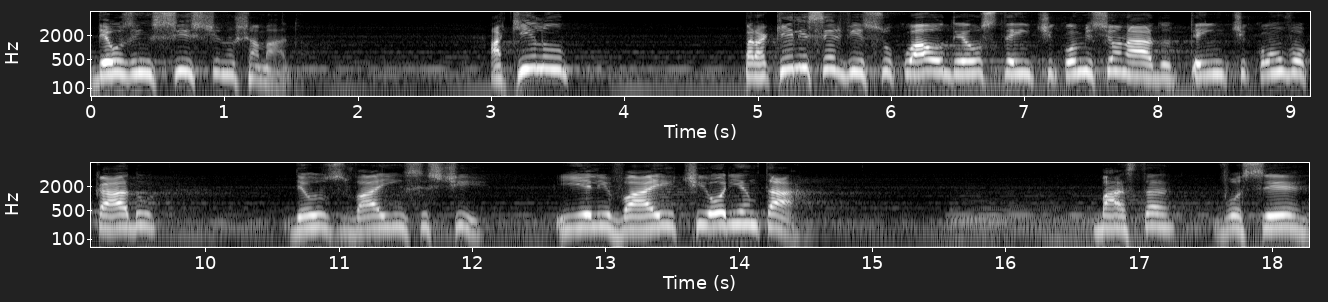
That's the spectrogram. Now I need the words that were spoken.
Deus insiste no chamado aquilo para aquele serviço qual Deus tem te comissionado, tem te convocado, Deus vai insistir e Ele vai te orientar. Basta você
